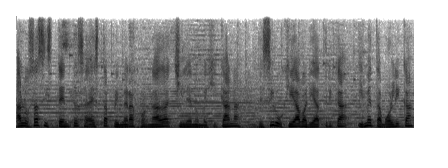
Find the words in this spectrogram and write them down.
a los asistentes a esta primera jornada chileno-mexicana de cirugía bariátrica y metabólica,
